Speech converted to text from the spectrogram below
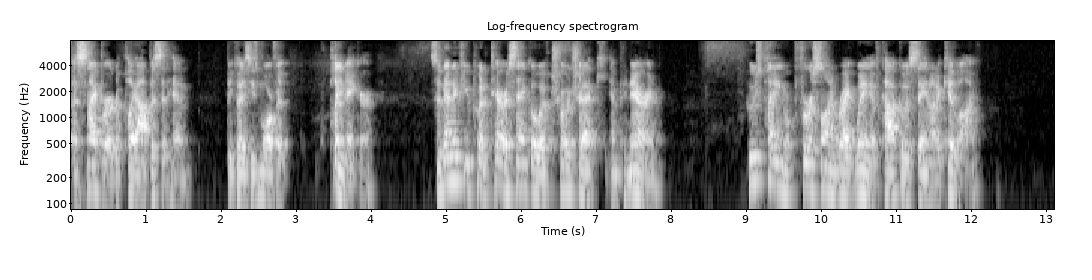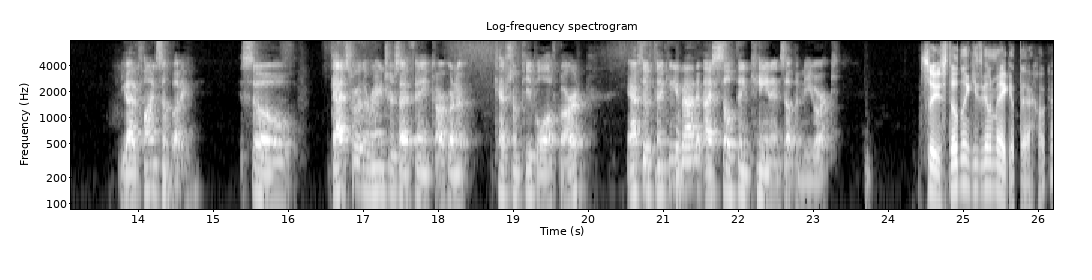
a sniper to play opposite him because he's more of a playmaker. So then if you put Tarasenko with Trocheck and Panarin, who's playing first line right wing if Kakko is staying on a kid line? You got to find somebody. So that's where the Rangers, I think, are going to catch some people off guard after thinking about it, I still think Kane ends up in New York. So you still think he's going to make it there? Okay.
